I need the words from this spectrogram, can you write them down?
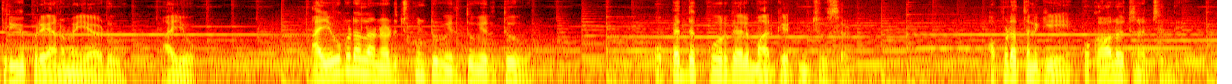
తిరిగి ప్రయాణమయ్యాడు ఆ యువకుడు ఆ యువకుడు అలా నడుచుకుంటూ వెళ్తూ వెళ్తూ ఓ పెద్ద కూరగాయల మార్కెట్ని చూశాడు. అప్పుడు అతనికి ఒక ఆలోచన వచ్చింది.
